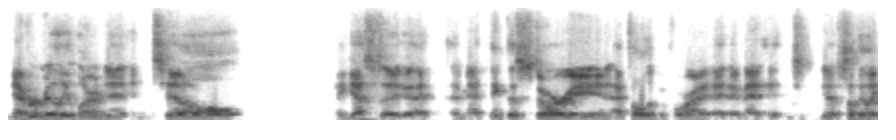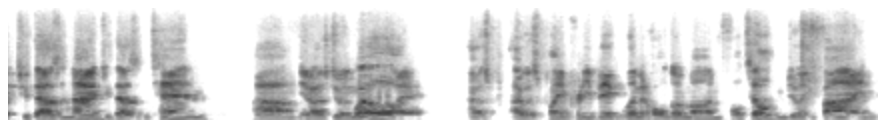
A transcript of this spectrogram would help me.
never really learned it until I guess I, I, I, mean I think the story, and I've told it before. I, I, it, you know something like 2009, 2010. Um, you know I was doing well. I I was I was playing pretty big limit hold'em on full tilt and doing fine.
